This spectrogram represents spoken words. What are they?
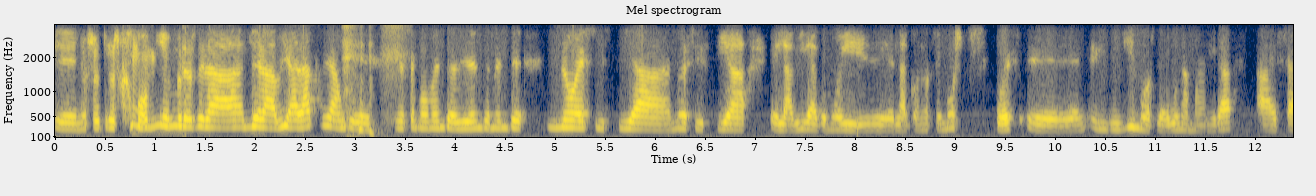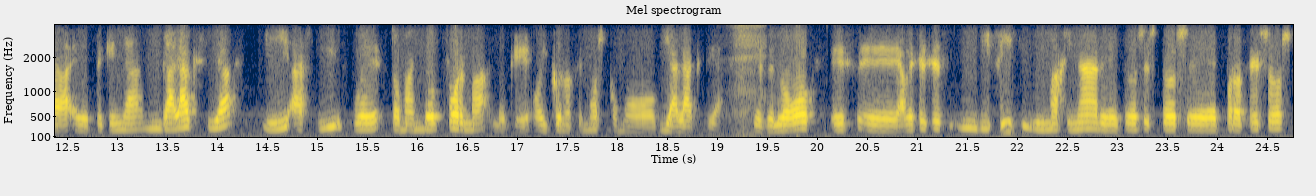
eh, nosotros como miembros de la, de la Vía Láctea, aunque en ese momento evidentemente no existía, no existía eh, la vida como hoy eh, la conocemos, pues eh, engullimos de alguna manera a esa eh, pequeña galaxia y así fue tomando forma lo que hoy conocemos como Vía Láctea. Desde luego, es eh, a veces es difícil imaginar eh, todos estos eh, procesos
